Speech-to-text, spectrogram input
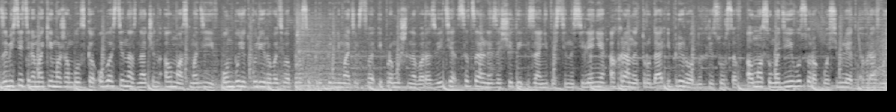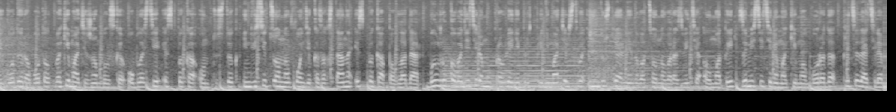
Заместителем Акима Жамбылской области назначен Алмаз Мадиев. Он будет курировать вопросы предпринимательства и промышленного развития, социальной защиты и занятости населения, охраны труда и природных ресурсов. Алмазу Мадиеву 48 лет. В разные годы работал в Акимате Жамбылской области, СПК «Онтустык», Инвестиционном фонде Казахстана, СПК «Павлодар». Был руководителем управления предпринимательства и индустриально-инновационного развития Алматы, заместителем Акима города, председателем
